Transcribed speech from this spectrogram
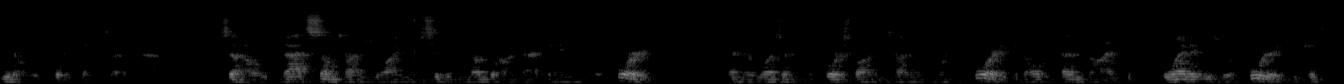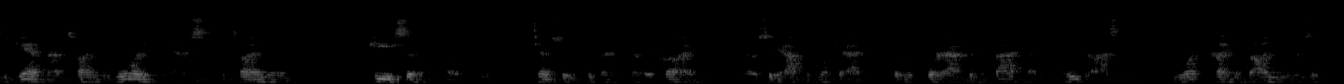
you know, report things that have happened. So that's sometimes why you'll see a number on that annual report and there wasn't a corresponding timely warning for it. It all depends on when it was reported because again, that timely warning is the timely piece of, of, potentially preventing another crime. You know, so you have to look at a report after the fact that was made to us. What kind of value is it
